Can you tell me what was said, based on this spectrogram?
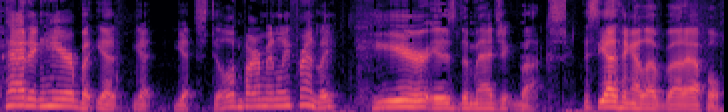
padding here, but yet yet yet still environmentally friendly. Here is the magic box. This is the other thing I love about Apple.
